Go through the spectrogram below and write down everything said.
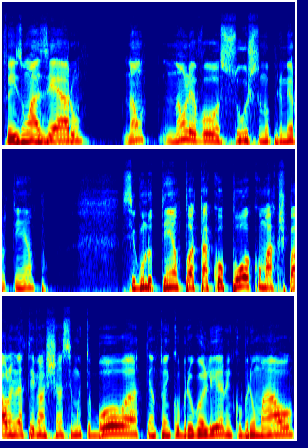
fez 1 a 0 não, não levou susto no primeiro tempo. Segundo tempo atacou pouco, o Marcos Paulo ainda teve uma chance muito boa, tentou encobrir o goleiro, encobriu mal.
